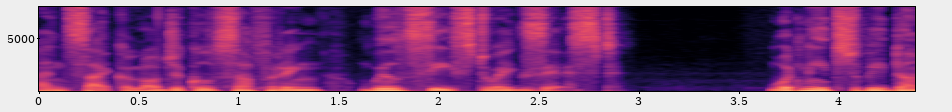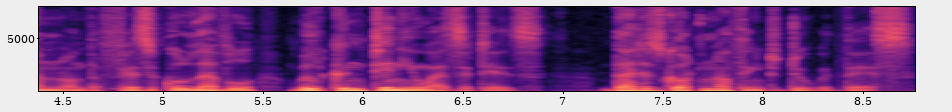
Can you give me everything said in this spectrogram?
and psychological suffering will cease to exist. What needs to be done on the physical level will continue as it is. That has got nothing to do with this.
